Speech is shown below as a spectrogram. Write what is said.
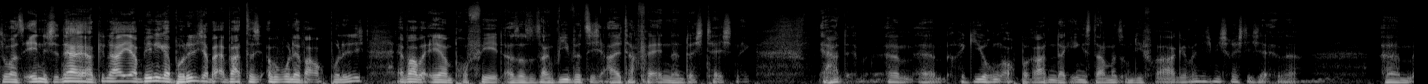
Sowas ähnliches. Naja, genau, ja, weniger politisch, aber er war, obwohl er war auch politisch, er war aber eher ein Prophet. Also sozusagen, wie wird sich Alltag verändern durch Technik? Er hat ähm, ähm, Regierungen auch beraten, da ging es damals um die Frage, wenn ich mich richtig erinnere, ähm,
